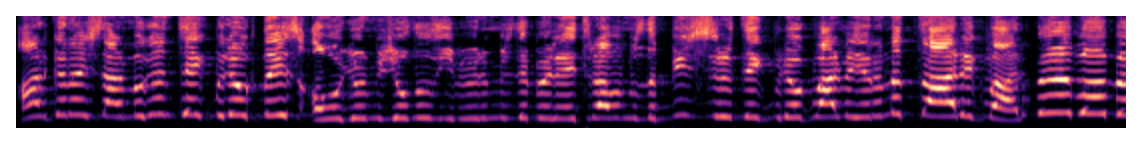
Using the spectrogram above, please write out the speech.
Arkadaşlar bugün tek bloktayız ama görmüş olduğunuz gibi önümüzde böyle etrafımızda bir sürü tek blok var ve yanında Tarık var. Merhaba ben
